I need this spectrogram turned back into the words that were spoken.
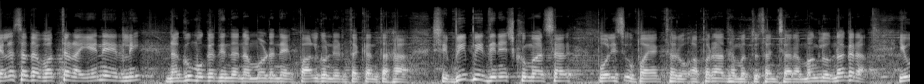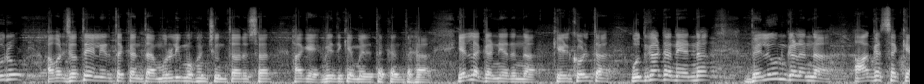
ಕೆಲಸದ ಒತ್ತಡ ಏನೇ ಇರಲಿ ನಗುಮೊಗದಿಂದ ನಮ್ಮೊಡನೆ ಪಾಲ್ಗೊಂಡಿರ್ತಕ್ಕಂತಹ Shri B P Dinesh Kumar sir, police ಉಪಾಯುಕ್ತರು, ಅಪರಾಧ ಮತ್ತು ಸಂಚಾರ ಮಂಗಳೂರು ನಗರ. ಇವರು ಅವರ ಜೊತೆಯಲ್ಲಿರ್ತಕ್ಕಂಥ ಮುರಳಿ ಮೋಹನ್ ಚುಂತಾರು ಸರ್. ಹಾಗೆ ವೇದಿಕೆ ಮೇಲಿರ್ತಕ್ಕಂತಹ ಎಲ್ಲ ಗಣ್ಯರನ್ನ ಕೇಳ್ಕೊಳ್ತಾ ಉದ್ಘಾಟನೆಯನ್ನ ಬೆಲೂನ್ಗಳನ್ನು ಆಗಸಕ್ಕೆ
